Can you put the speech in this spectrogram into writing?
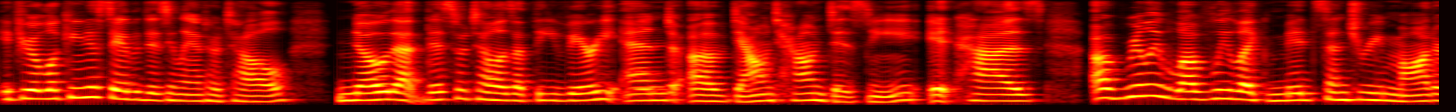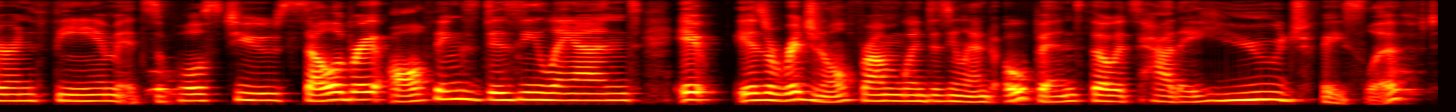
if you're looking to stay at the Disneyland Hotel, know that this hotel is at the very end of downtown Disney. It has a really lovely, like mid century modern theme. It's supposed to celebrate all things Disneyland. It is original from when Disneyland opened, though it's had a huge facelift.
